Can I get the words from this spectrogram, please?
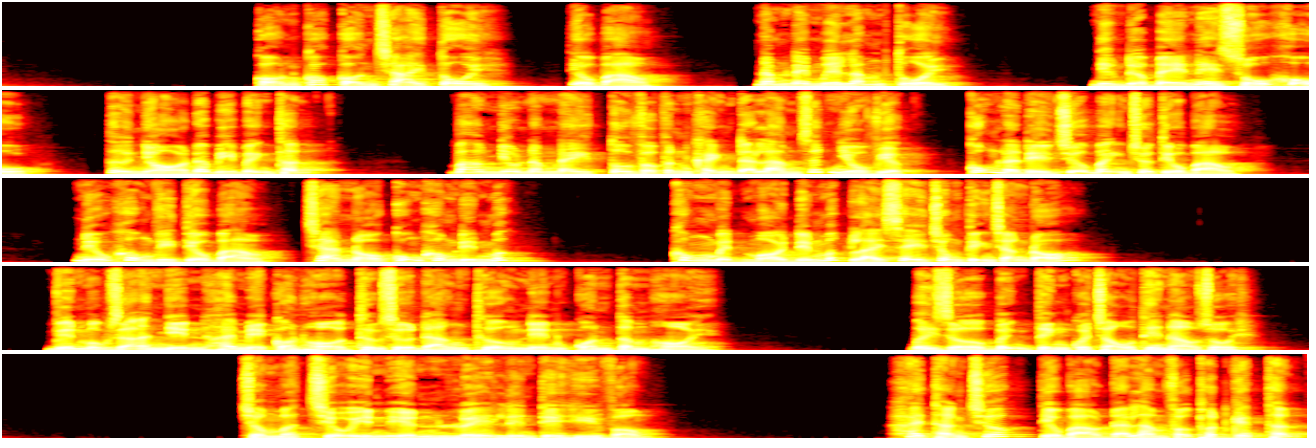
Còn có con trai tôi, Tiểu Bảo, năm nay 15 tuổi. Nhưng đứa bé này số khổ, từ nhỏ đã bị bệnh thận. Bao nhiêu năm nay tôi và Vân Khánh đã làm rất nhiều việc, cũng là để chữa bệnh cho Tiểu Bảo. Nếu không vì Tiểu Bảo, cha nó cũng không đến mức, không mệt mỏi đến mức lái xe trong tình trạng đó. Viên mộc giã nhìn hai mẹ con họ thực sự đáng thương nên quan tâm hỏi. Bây giờ bệnh tình của cháu thế nào rồi? Trong mắt Triệu Yên Yến lóe lên tia hy vọng. Hai tháng trước, Tiểu Bảo đã làm phẫu thuật ghép thận.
